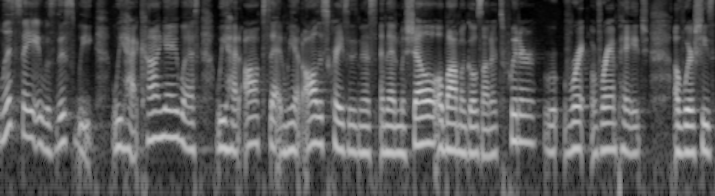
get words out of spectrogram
Let's say it was this week. We had Kanye West, we had Offset, and we had all this craziness, and then Michelle Obama goes on a Twitter r- rampage of where she's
